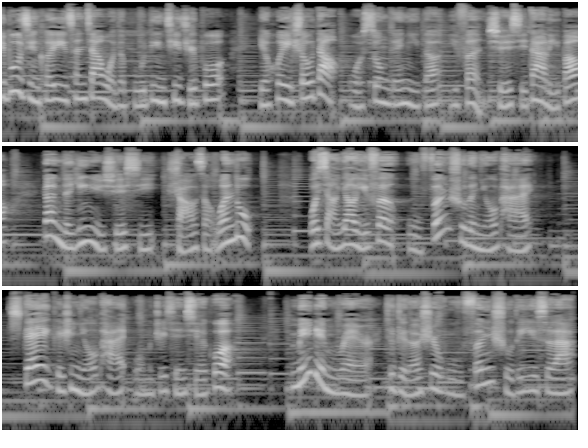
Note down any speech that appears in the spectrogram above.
你不仅可以参加我的不定期直播，也会收到我送给你的一份学习大礼包，让你的英语学习少走弯路。我想要一份五分熟的牛排，steak 是牛排，我们之前学过，medium rare 就指的是五分熟的意思啦。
